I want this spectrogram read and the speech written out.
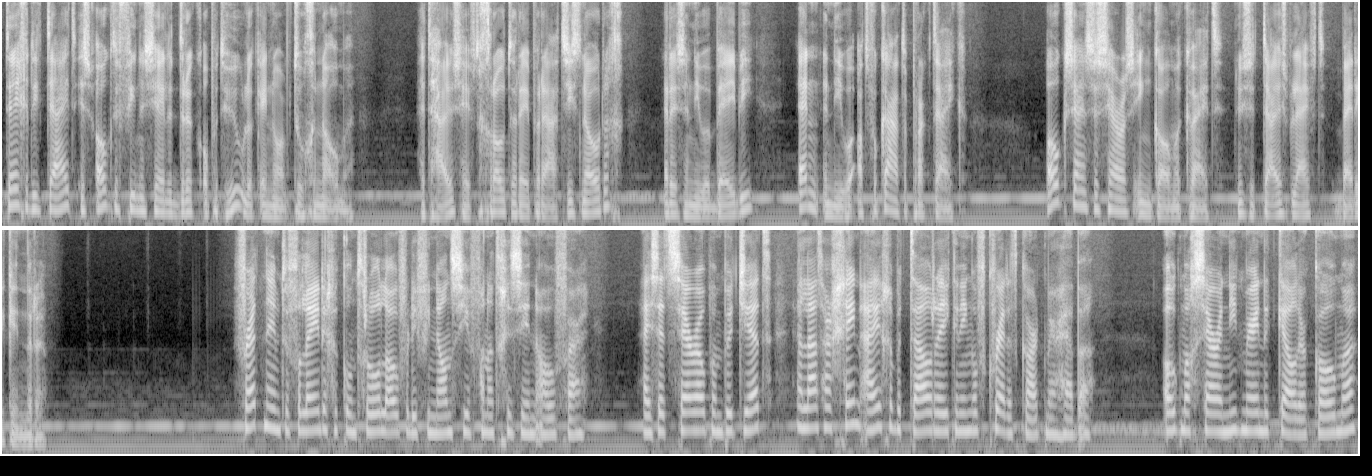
Tegen die tijd is ook de financiële druk op het huwelijk enorm toegenomen. Het huis heeft grote reparaties nodig, er is een nieuwe baby en een nieuwe advocatenpraktijk. Ook zijn ze Sarah's inkomen kwijt, nu ze thuis blijft bij de kinderen. Fred neemt de volledige controle over de financiën van het gezin over. Hij zet Sarah op een budget en laat haar geen eigen betaalrekening of creditcard meer hebben. Ook mag Sarah niet meer in de kelder komen,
